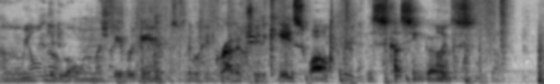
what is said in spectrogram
Um, We all had know to do it on one of my favorite games. I'm gonna go ahead and grab it, one show you the case while Clear then. this cutscene I'm goes. one who will go.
